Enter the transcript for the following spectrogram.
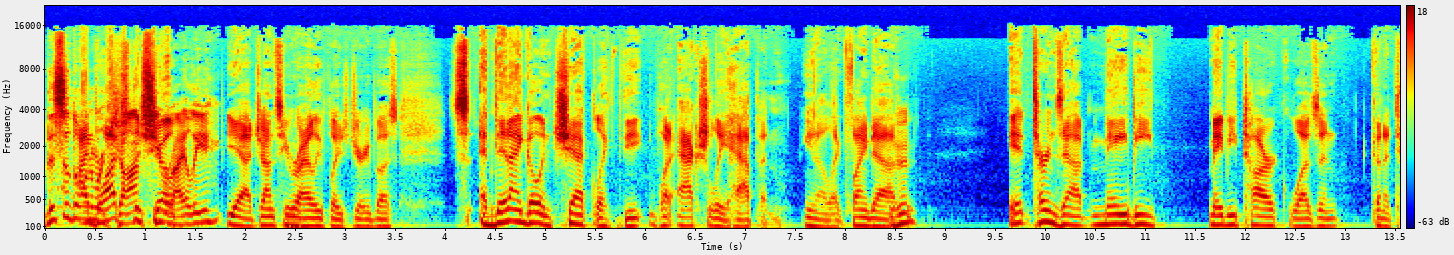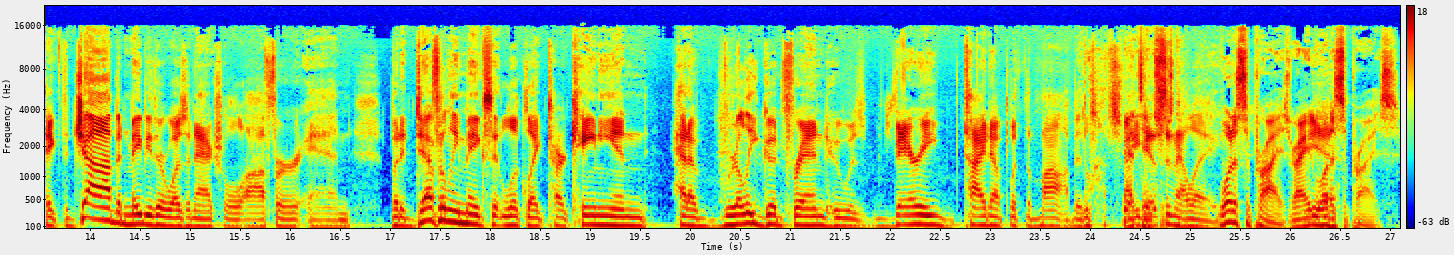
This is the one where watch John C. Reilly. Yeah, John C. Reilly plays Jerry Buss, and then I go and check like the what actually happened. You know, like find out. Mm-hmm. It turns out maybe maybe Tark wasn't going to take the job, and maybe there was an actual offer, and but it definitely makes it look like Tarkanian had a really good friend who was very tied up with the mob in Las That's Vegas and. L.A. What a surprise, right? Yeah. What a surprise.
